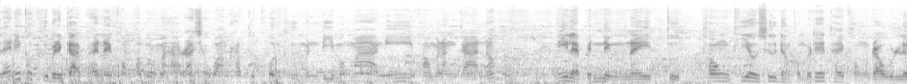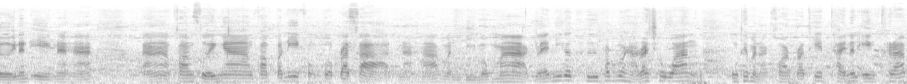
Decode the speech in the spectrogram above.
และนี่ก็คือบรรยากาศภายในของพระบรมมหาราชวังครับ ทุกคนคือมันดีมากๆ นี่ความอลังการเนาะนี่แหละเป็นหนึ่งในจุดท่องเที่ยวชื่อดังของประเทศไทยของเราเลยนั่นเองนะฮะ ความสวยงามความประณีตของตัวปราสาทนะฮะมันดีมากๆ และนี่ก็คือพระบรมมหาราชวังกรุงเทพมหานครประเทศไทยนั่นเองครับ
